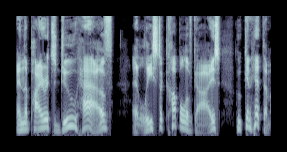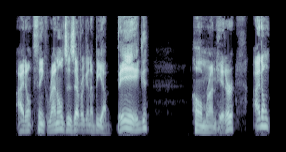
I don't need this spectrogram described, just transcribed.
And the Pirates do have at least a couple of guys who can hit them. I don't think Reynolds is ever going to be a big home run hitter. I don't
